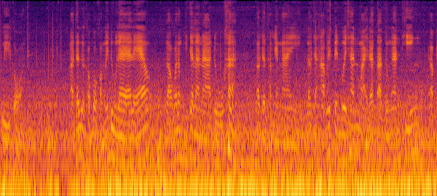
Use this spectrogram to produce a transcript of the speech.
คุยก่อนอะถ้าเกิดเขาบอกเขาไม่ดูแลแล้ว เราก็ต้องพิจารณาดูว่าเราจะทำยังไง เราจะอัพให้เป็นเวอร์ชั่นใหม่แล้วตัดตรงนั้นทิ้ง เอาไป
